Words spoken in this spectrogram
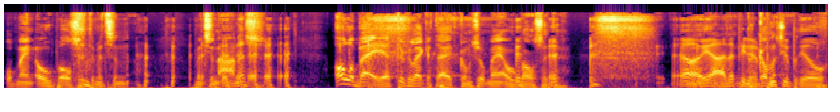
op mijn oogbal zitten met zijn, met zijn anus. Allebei, hè, tegelijkertijd komen ze op mijn oogbal zitten. Oh ja, dan heb je Dat een poetsenbril.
